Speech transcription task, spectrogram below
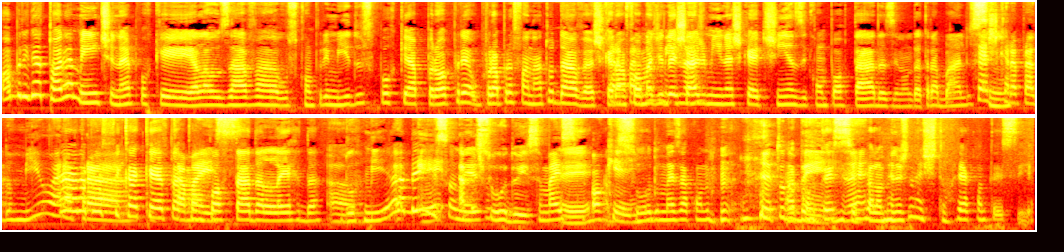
obrigatoriamente, né? Porque ela usava os comprimidos porque a própria, o próprio orfanato dava. Acho que era, Era uma forma de dormir, deixar né? as meninas quietinhas e comportadas e não dar trabalho. Você sim. acha que era pra dormir ou era, Era pra, pra ficar quieta, ficar mais- comportada, lerda, Ah. dormir. Era bem é, isso mesmo. absurdo isso, mas É, ok. absurdo, mas acon... Tudo bem, né? pelo menos na história acontecia.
